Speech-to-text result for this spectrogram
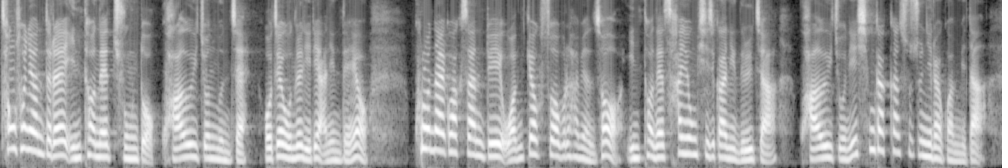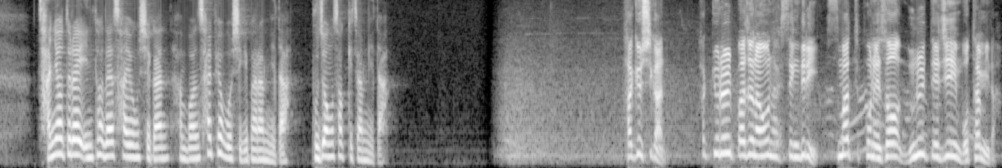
청소년들의 인터넷 중독, 과의존 문제, 어제 오늘 일이 아닌데요. 코로나19 확산 뒤 원격 수업을 하면서 인터넷 사용 시간이 늘자 과의존이 심각한 수준이라고 합니다. 자녀들의 인터넷 사용 시간 한번 살펴보시기 바랍니다. 부정석 기자입니다. 학교 시간 학교를 빠져나온 학생들이 스마트폰에서 눈을 떼지 못합니다.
